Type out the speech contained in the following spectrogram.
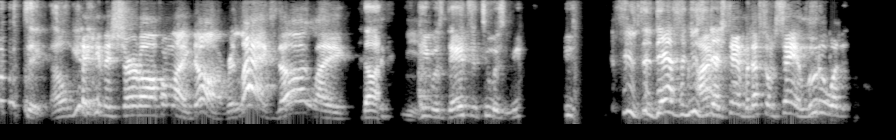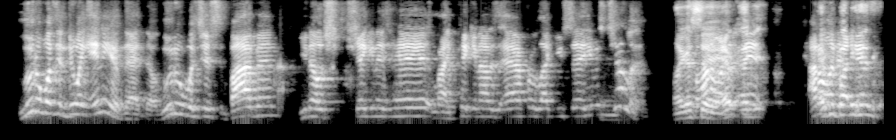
I don't get it. taking his shirt off. I'm like, dog, relax, dog. Like, Dog, Yeah. he was dancing to his music. He was dancing. I the understand, but that's what I'm saying. Luda was. Luda wasn't doing any of that though. Luda was just vibing, you know, sh- shaking his head, like picking out his afro, like you said. He was mm. chilling. Like I So I said, don't every- understand- I don't Everybody understand has- your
